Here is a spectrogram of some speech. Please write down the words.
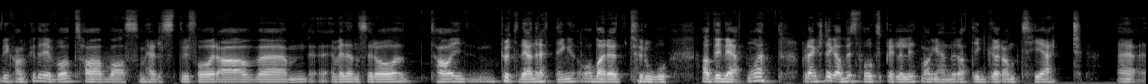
vi, kan ikke drive og ta hva som helst vi får av um, evidenser og ta, putte det i en retning og bare tro at vi vet noe. For det er ikke slik at hvis folk spiller litt mange hender, at de garantert eh,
